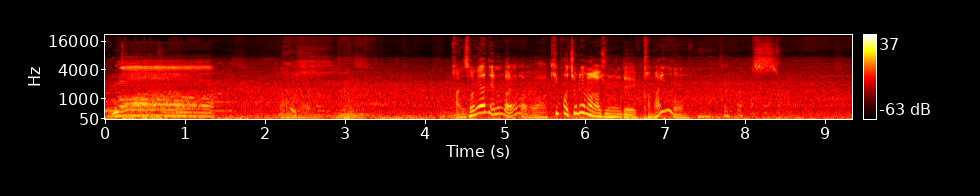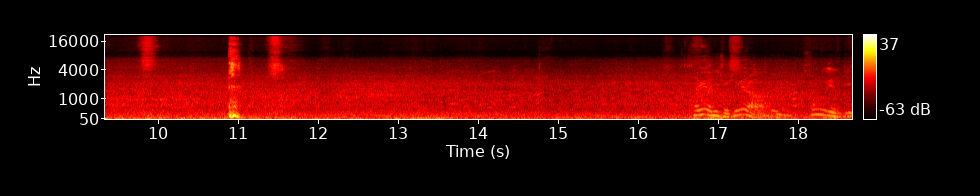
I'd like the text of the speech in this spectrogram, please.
우와. 반성해야 되는 거야 와 키퍼 저리 막아주는데 가만히 있노 상희가 니 조심해라. 송국이 니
